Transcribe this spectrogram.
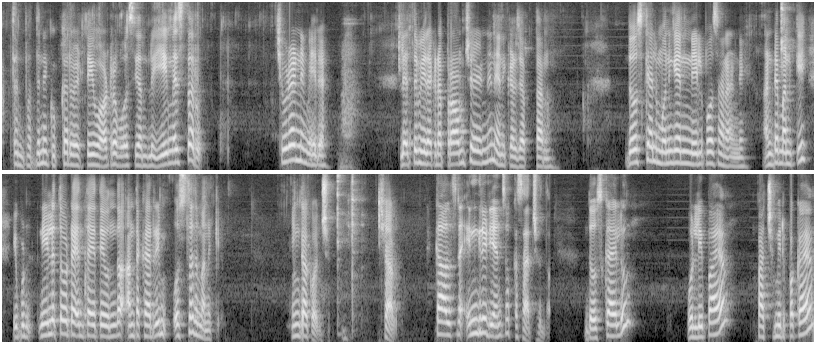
పొద్దున పొద్దునే కుక్కర్ పెట్టి వాటర్ పోసి అందులో ఏమేస్తారు? చూడండి మీరే. లేకపోతే మీరు అక్కడ ప్రాంప్ట్ చేయండి నేను ఇక్కడ చెప్తాను. దోసకాయలు మునిగే నీళ్ళు పోసానండి. అంటే మనకి ఇప్పుడు నీళ్ళతోట ఎంత అయితే ఉందో అంత కర్రీ వస్తుంది మనకి. ఇంకా కొంచెం. చాలు. కావాల్సిన ఇంగ్రీడియంట్స్ ఒక్కసారి చూద్దాం. దోసకాయలు ఉల్లిపాయ పచ్చిమిరపకాయ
